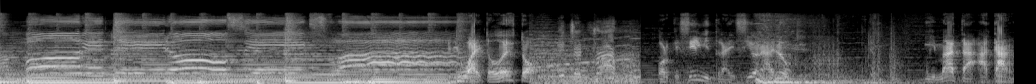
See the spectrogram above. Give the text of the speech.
Amor heterosexual. Pero igual todo esto, It's a trap! porque Sylvie traiciona a Loki y mata a Kang.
